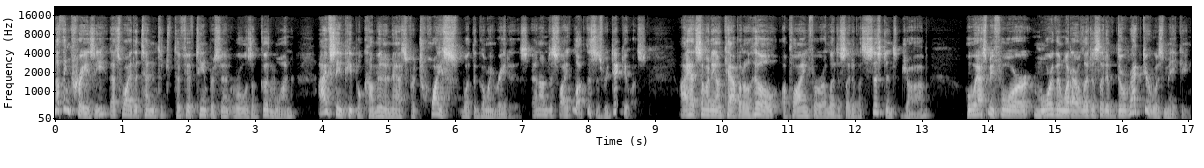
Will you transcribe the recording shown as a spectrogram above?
Nothing crazy. That's why the 10 to 15% rule is a good one. I've seen people come in and ask for twice what the going rate is. And I'm just like, look, this is ridiculous. I had somebody on Capitol Hill applying for a legislative assistant job who asked me for more than what our legislative director was making.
